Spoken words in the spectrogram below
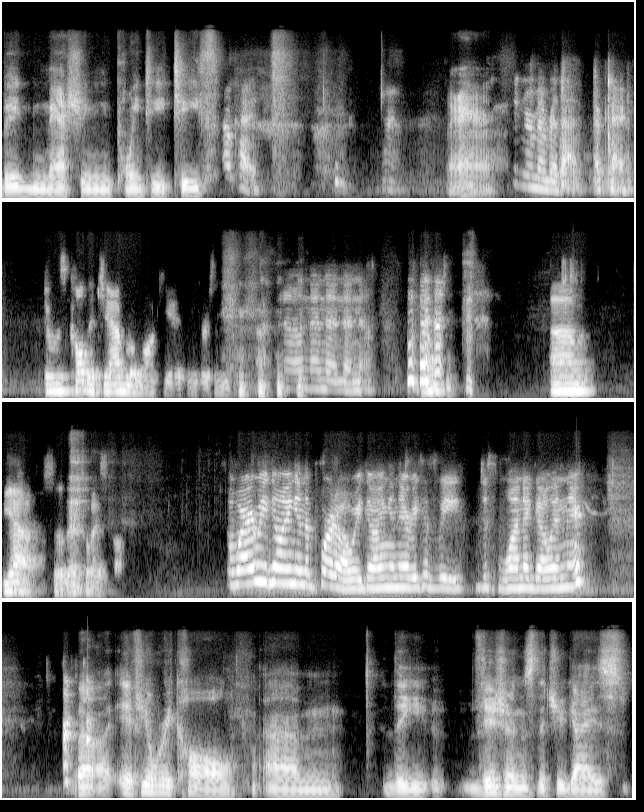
big, gnashing, pointy teeth. Okay, I didn't remember that. Okay, It was called the Jabberwocky, I think, or something. no, no, no, no, no. um, yeah, so that's what I saw. So why are we going in the portal? Are we going in there because we just want to go in there? well, if you'll recall, um, the visions that you guys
